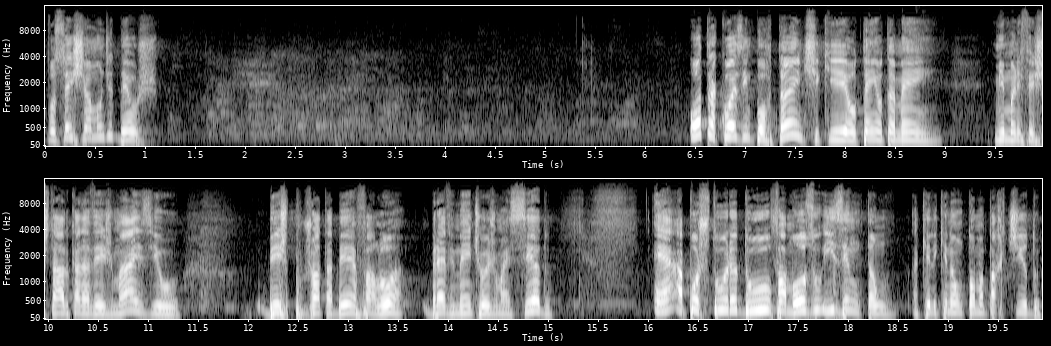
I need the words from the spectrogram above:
Vocês chamam de Deus. Outra coisa importante que eu tenho também me manifestado cada vez mais, e o bispo JB falou brevemente hoje mais cedo, é a postura do famoso isentão, aquele que não toma partido.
